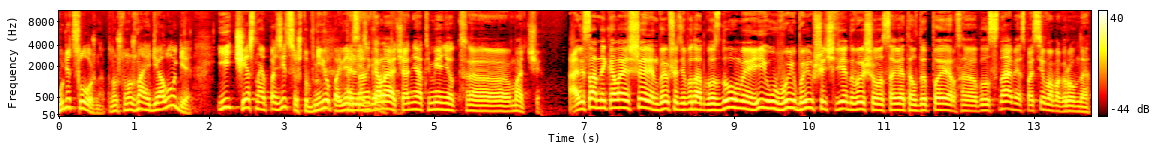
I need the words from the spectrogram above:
будет сложно, потому что нужна идеология и честная позиция, чтобы в нее поверили Александр Николаевич, они отменят э, матчи. Александр Николаевич Шерин, бывший депутат Госдумы и, увы, бывший член Высшего Совета ЛДПР, э, был с нами. Спасибо вам огромное.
